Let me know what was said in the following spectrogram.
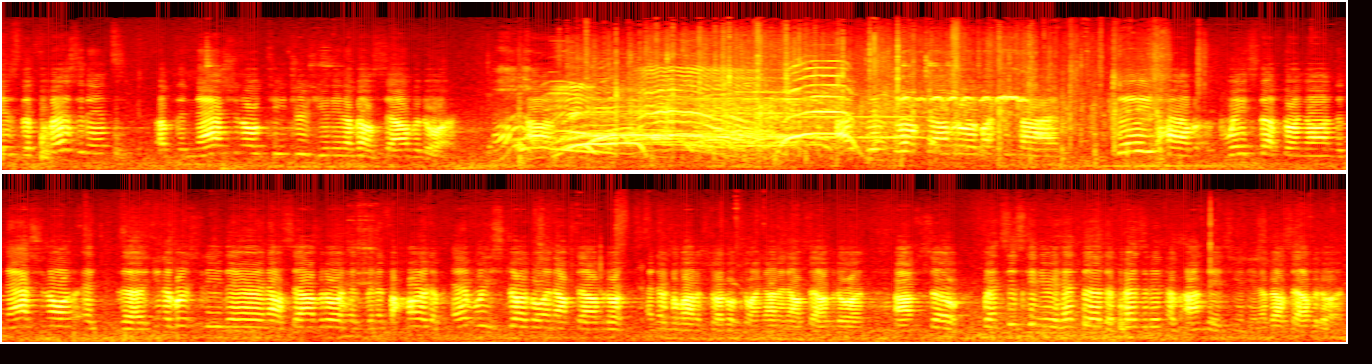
is the president of the National Teachers Union of El Salvador. Um, I've been to El Salvador a bunch of times. They have great stuff going on. The national, uh, the university there in El Salvador has been at the heart of every struggle in El Salvador, and there's a lot of struggles going on in El Salvador. Um, so, Francisca Iraheta, the president of Andes Union of El Salvador.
